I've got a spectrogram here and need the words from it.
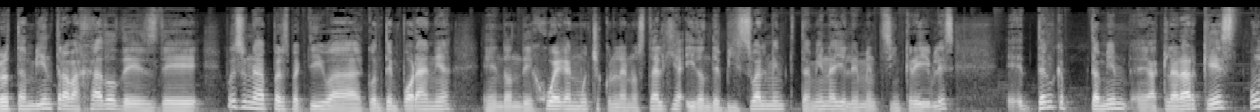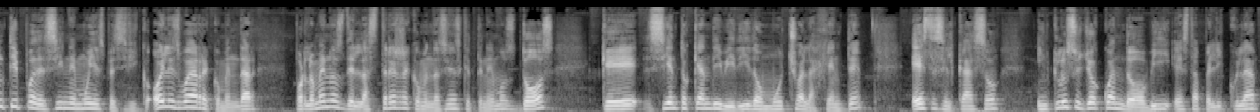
pero también trabajado desde pues una perspectiva contemporánea en donde juegan mucho con la nostalgia y donde visualmente también hay elementos increíbles. Eh, tengo que también eh, aclarar que es un tipo de cine muy específico. Hoy les voy a recomendar, por lo menos de las tres recomendaciones que tenemos, dos que siento que han dividido mucho a la gente. Este es el caso. Incluso yo cuando vi esta película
